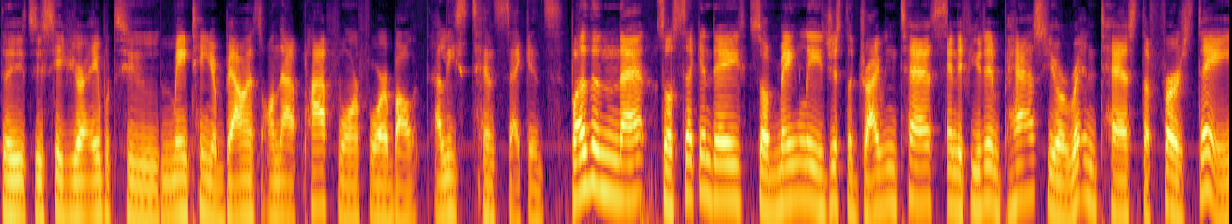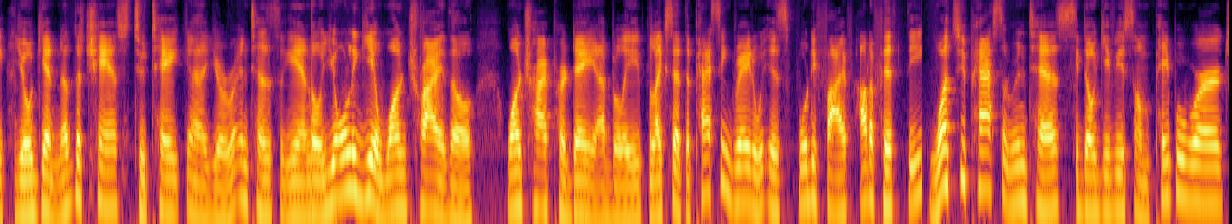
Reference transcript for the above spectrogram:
to, to see if you're able to maintain your balance on that platform for about at least 10 seconds. But other than that, so second day, so mainly just the driving test. And if you didn't pass your written test the first day, you'll get another chance to take uh, your written test again. So you only get one try though one try per day, I believe. Like I said, the passing grade is 45 out of 50. Once you pass the written test, they'll give you some paperwork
